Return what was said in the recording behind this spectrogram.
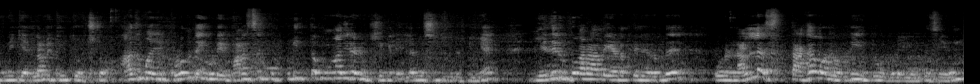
இன்னைக்கு எல்லாமே தீர்த்து வச்சுட்டோம். அது மாதிரி குழந்தைகளுடைய மனசுக்கு பிடித்த மாதிரியான விஷயங்கள் எல்லாமே செஞ்சுட்டு இருப்பீங்க. எதிர்பாராத இடத்திலிருந்து ஒரு நல்ல தகவல் வந்து இன்று உங்களை வந்து சேரும்.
